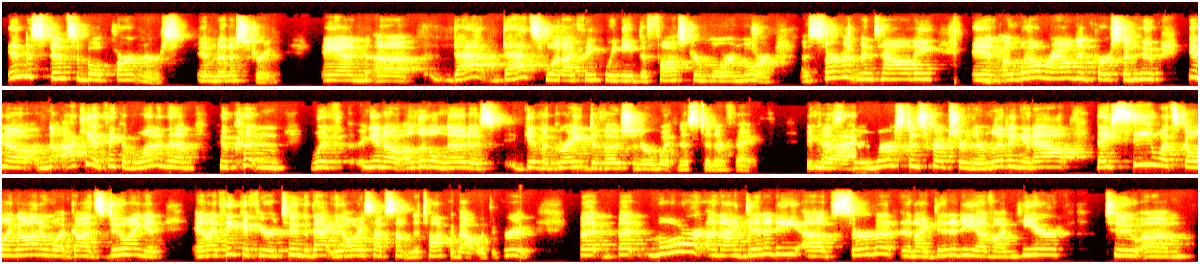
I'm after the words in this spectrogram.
indispensable partners in ministry and uh, that that's what i think we need to foster more and more a servant mentality and a well-rounded person who you know i can't think of one of them who couldn't with you know a little notice give a great devotion or witness to their faith because right. they're immersed in scripture they're living it out they see what's going on and what god's doing and and i think if you're attuned to that you always have something to talk about with the group but but more an identity of servant, an identity of I'm here to um,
